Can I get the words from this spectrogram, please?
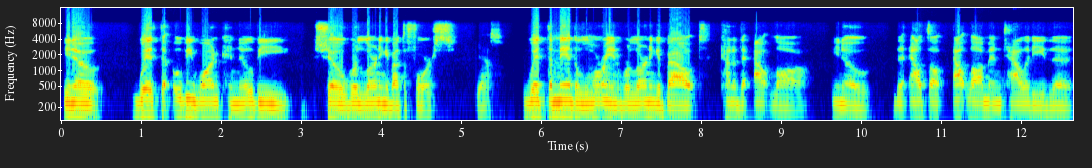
You know, with the Obi-Wan Kenobi show, we're learning about the Force. Yes. With the Mandalorian, we're learning about kind of the outlaw, you know, the outlaw outlaw mentality, the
